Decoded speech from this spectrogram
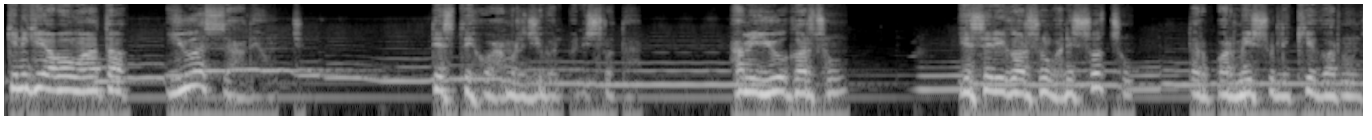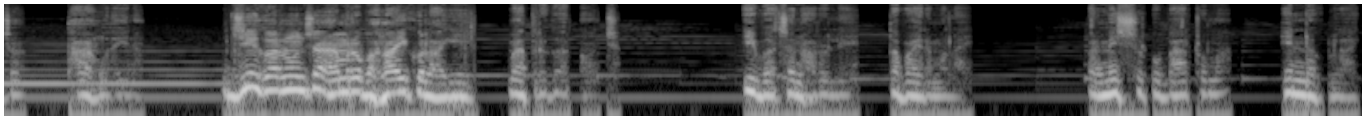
किनकि अब उहाँ त युएस जाँदै हुनुहुन्छ। त्यस्तै हो हाम्रो जीवन पनि श्रोता। हामी यो गर्छौँ यसरी गर्छौँ भने सोध्छौँ तर परमेश्वरले के गर्नुहुन्छ थाहा हुँदैन। जे गर्नुहुन्छ हाम्रो भलाइको लागि मात्र गर्नुहुन्छ। यी वचनहरूले तपाईँ र मलाई परमेश्वरको बाटोमा हिँड्नको लागि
